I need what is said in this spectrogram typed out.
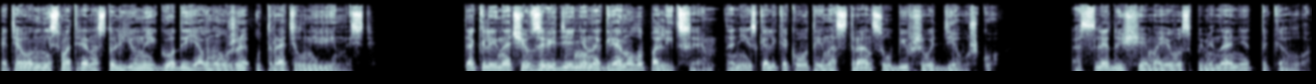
хотя он, несмотря на столь юные годы, явно уже утратил невинность. Так или иначе, в заведение нагрянула полиция. Они искали какого-то иностранца, убившего девушку. А следующее мое воспоминание таково.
